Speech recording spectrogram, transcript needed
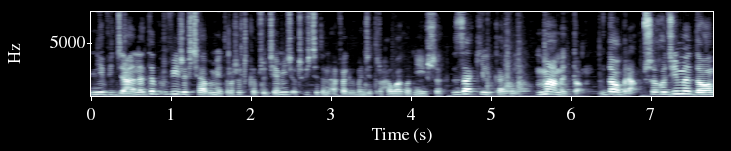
niewidzialne te brwi, że chciałabym je troszeczkę przyciemnić. Oczywiście ten efekt będzie trochę łagodniejszy za kilka dni. Mamy to. Dobra, przechodzimy do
